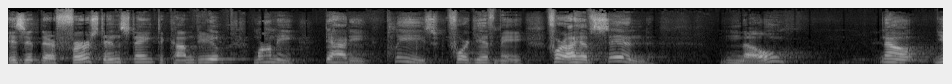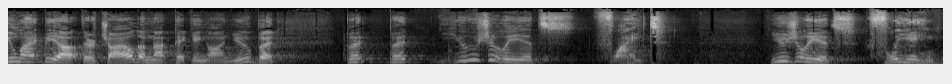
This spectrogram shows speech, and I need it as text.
Is it their first instinct to come to you? Mommy, Daddy, please forgive me, for I have sinned. No. Now, you might be out there, child. I'm not picking on you, but but but usually it's flight. Usually it's fleeing.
